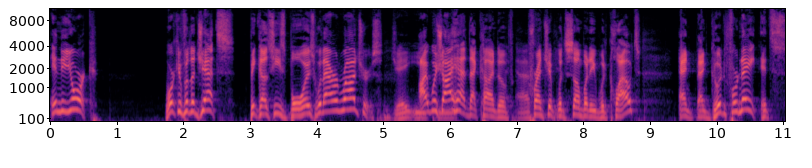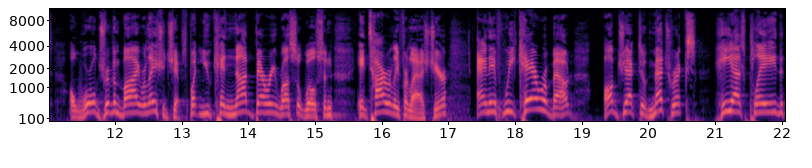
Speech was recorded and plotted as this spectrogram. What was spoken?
in New York working for the Jets because he's boys with Aaron Rodgers. J-E-T- I wish I had that kind of friendship with somebody with clout. And, and good for Nate. It's a world driven by relationships, but you cannot bury Russell Wilson entirely for last year. And if we care about objective metrics, he has played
